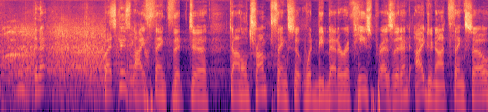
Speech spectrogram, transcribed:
I, but I think that uh, Donald Trump thinks it would be better if he's president. I do not think so.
